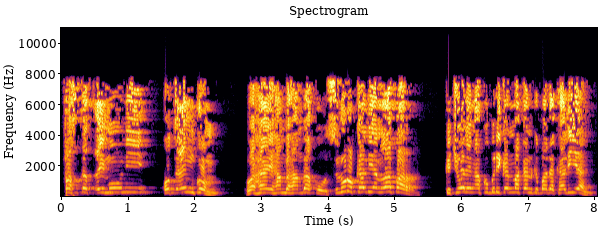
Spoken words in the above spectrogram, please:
fastat'imuni ut'imkum." Wahai hamba-hambaku, seluruh kalian lapar kecuali yang aku berikan makan kepada kalian.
